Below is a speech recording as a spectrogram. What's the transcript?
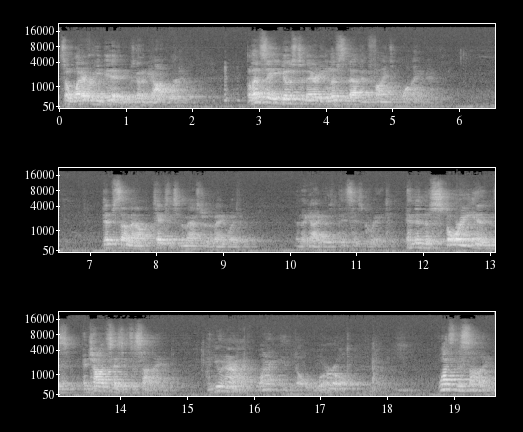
So whatever he did, it was going to be awkward. But let's say he goes to there, and he lifts it up and finds wine. Dips some out, takes it to the master of the banquet, and the guy goes, This is great. And then the story ends, and John says it's a sign. And you and I are like, What in the world? What's the sign?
